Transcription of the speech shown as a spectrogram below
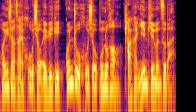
欢迎下载虎嗅 APP，关注虎嗅公众号，查看音频文字版。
